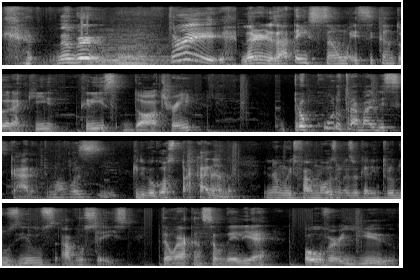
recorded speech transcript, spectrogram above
Number 3. Learners, atenção, esse cantor aqui, Chris Daughtry, procura o trabalho desse cara. Tem uma voz incrível, eu gosto pra caramba. Ele não é muito famoso, mas eu quero introduzi-los a vocês. Então a canção dele é Over You.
